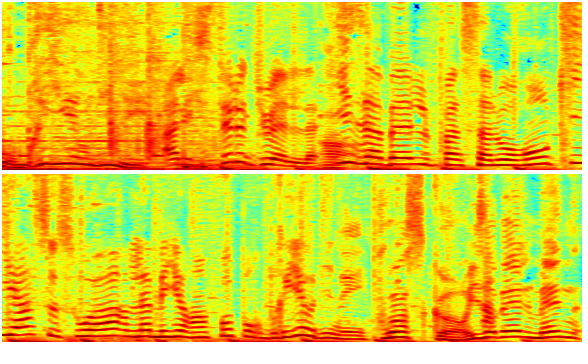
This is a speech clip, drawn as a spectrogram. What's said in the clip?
pour briller au dîner. Allez, c'est le duel. Ah. Isabelle face à Laurent. Qui a ce soir la meilleure info pour briller au dîner Point score. Isabelle mène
